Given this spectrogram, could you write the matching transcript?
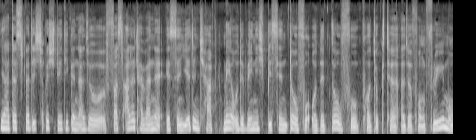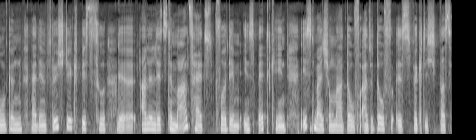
Ja, das werde ich bestätigen. Also fast alle Taiwaner essen jeden Tag mehr oder weniger bisschen Tofu oder Tofu-Produkte. Also vom Frühmorgen bei dem Frühstück bis zu der allerletzten Mahlzeit vor dem ins Bett gehen isst man schon mal Tofu. Also Tofu ist wirklich was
